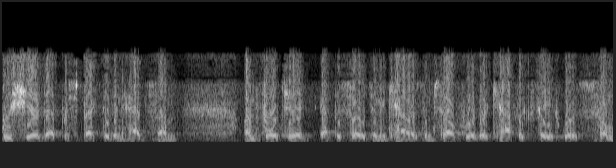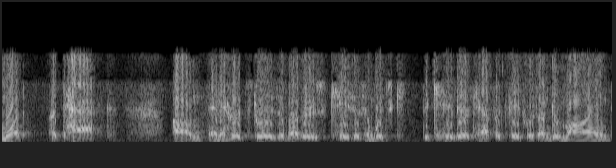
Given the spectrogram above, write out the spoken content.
who shared that perspective and had some unfortunate episodes and encounters themselves where their Catholic faith was somewhat attacked. Um, and I heard stories of others, cases in which the, their Catholic faith was undermined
